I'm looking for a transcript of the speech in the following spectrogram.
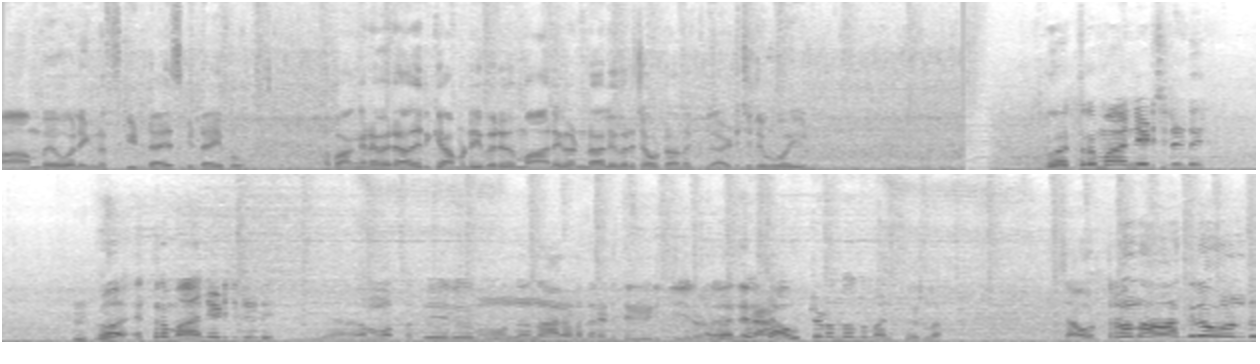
പാമ്പ് പോലെ ഇങ്ങനെ സ്കിഡായി സ്കിഡായി പോകും. അപ്പോൾ അങ്ങനെ വരാതിരിക്കാൻ വേണ്ടി ഇവർ മാന് കണ്ടാൽ ഇവർ ചവിട്ടാൻ നിൽക്കില്ല അടിച്ചിട്ട് പോയി ബ്രോ എത്ര മാന അടിച്ചിട്ടുണ്ട്? ബ്രോ എത്ര മാന അടിച്ചിട്ടുണ്ട്? ഞാൻ മൊത്തത്തിൽ ഒരു മൂന്ന് നാലെണ്ണത്തിന് അടുത്ത് ഇടിച്ചിട്ടുണ്ട്. ചവിട്ടണം മനസ്സിലില്ല ചവിട്ടണമെന്ന് ആഗ്രഹമുണ്ട്.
